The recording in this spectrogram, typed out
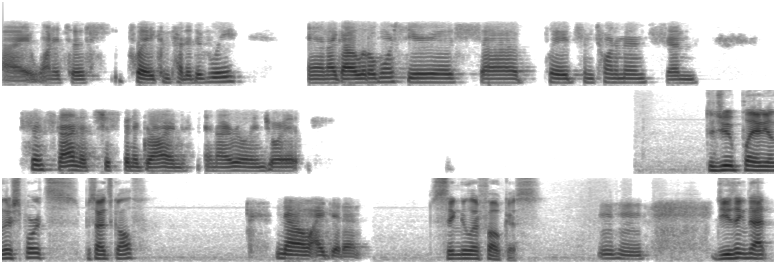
I wanted to play competitively, and I got a little more serious. Uh, played some tournaments, and since then it's just been a grind, and I really enjoy it. Did you play any other sports besides golf? No, I didn't. Singular focus. Mm-hmm. Do you think that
